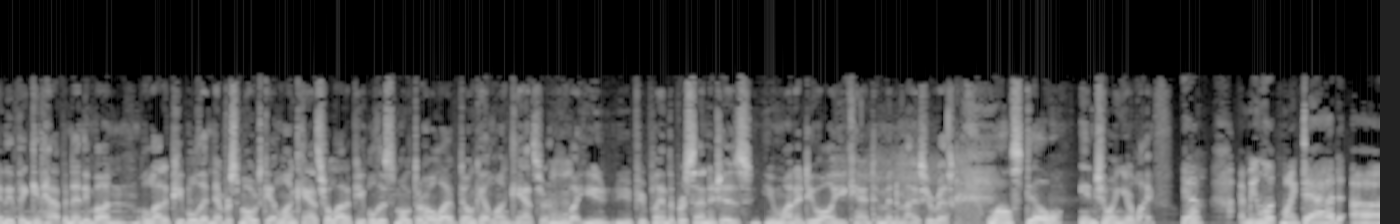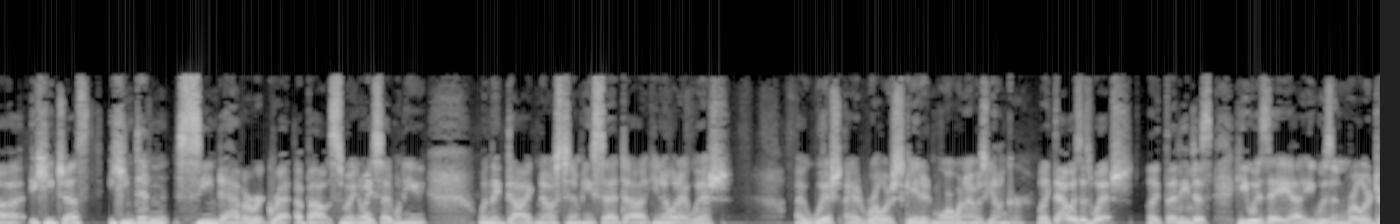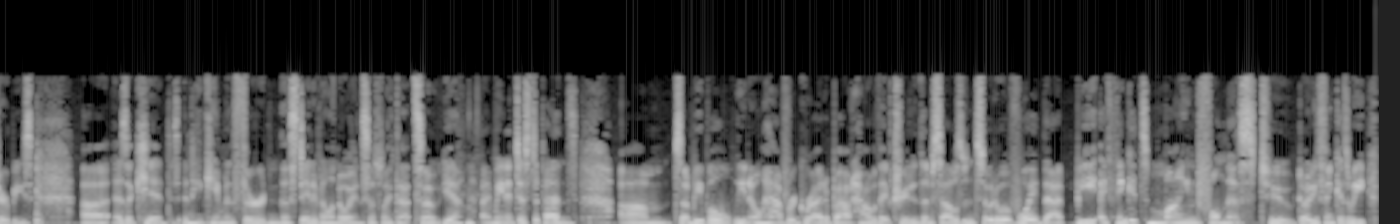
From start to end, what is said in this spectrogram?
anything can happen to anyone. A lot of people that never smoked get lung cancer. A lot of people that smoke their whole life don't get lung cancer. Mm-hmm. But you, if you're playing the percentages, you want to do all you can to minimize your risk while still enjoying your life. Yeah. I mean, look, my dad, uh, he just, he didn't seem to have a regret about smoking. You know what he said when he, when they diagnosed him? He said, uh, you know what I wish? I wish I had roller skated more when I was younger. Like that was his wish. Like that he just he was a uh, he was in roller derbies uh, as a kid, and he came in third in the state of Illinois and stuff like that. So yeah, I mean it just depends. Um, some people you know have regret about how they've treated themselves, and so to avoid that, be I think it's mindfulness too. Don't you think? As we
